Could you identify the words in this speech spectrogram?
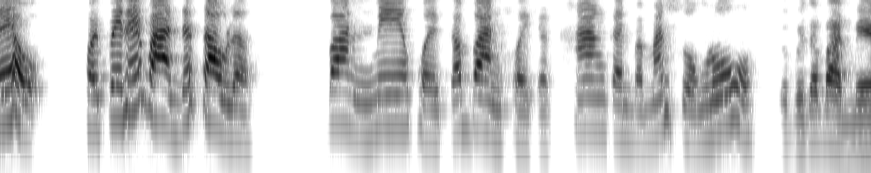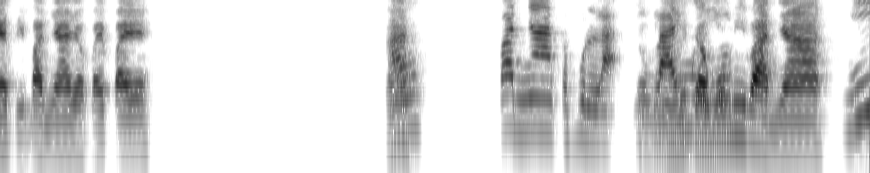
แล้วข่อยไปในบ้านแต่เช้าแล้วบ้านแม่ข่อยกับบ้านข่อยก็ห่างกันประมาณ2โลก็ไปแต่บ้านแม่สิบ้านย่าจะไปไปเอาบ้านย่ากับบุญละอีเจ้ากหลายบ่มืเจ้าออบ่ยู่มีบ้านย่ามี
